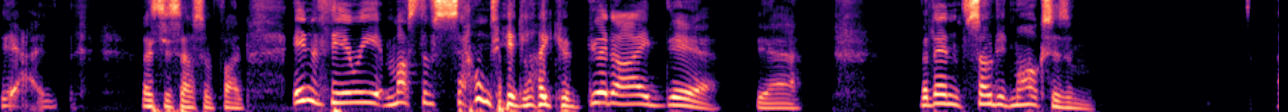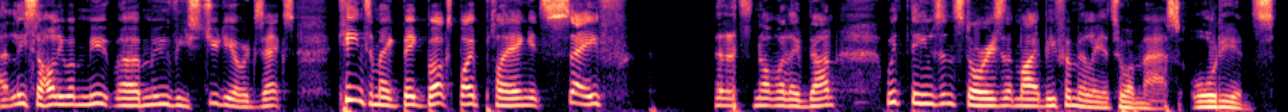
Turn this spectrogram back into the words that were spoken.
yeah, let's just have some fun. In theory, it must have sounded like a good idea. Yeah, but then so did Marxism. At least the Hollywood uh, movie studio execs keen to make big bucks by playing it safe. That's not what they've done. With themes and stories that might be familiar to a mass audience.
